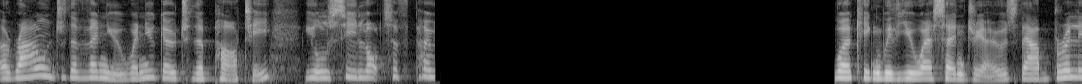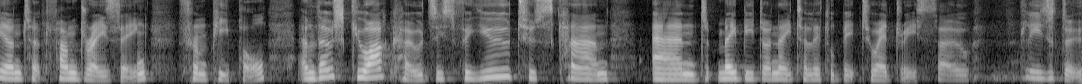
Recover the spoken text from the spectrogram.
Around the venue, when you go to the party, you'll see lots of posters working with US NGOs. They are brilliant at fundraising from people. And those QR codes is for you to scan and maybe donate a little bit to EDRI. So please do,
